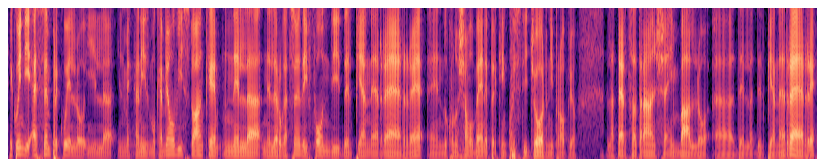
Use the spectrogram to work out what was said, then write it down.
E quindi è sempre quello il, il meccanismo che abbiamo visto anche nel, nell'erogazione dei fondi del PNRR e lo conosciamo bene perché in questi giorni proprio la terza tranche in ballo eh, del, del PNRR e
